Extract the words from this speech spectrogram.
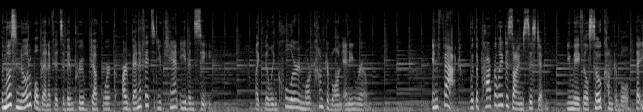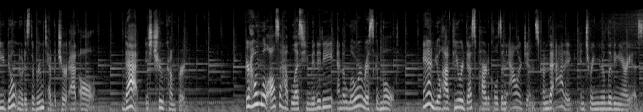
The most notable benefits of improved ductwork are benefits you can't even see, like feeling cooler and more comfortable in any room. In fact, with a properly designed system, you may feel so comfortable that you don't notice the room temperature at all. That is true comfort. Your home will also have less humidity and a lower risk of mold, and you'll have fewer dust particles and allergens from the attic entering your living areas.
